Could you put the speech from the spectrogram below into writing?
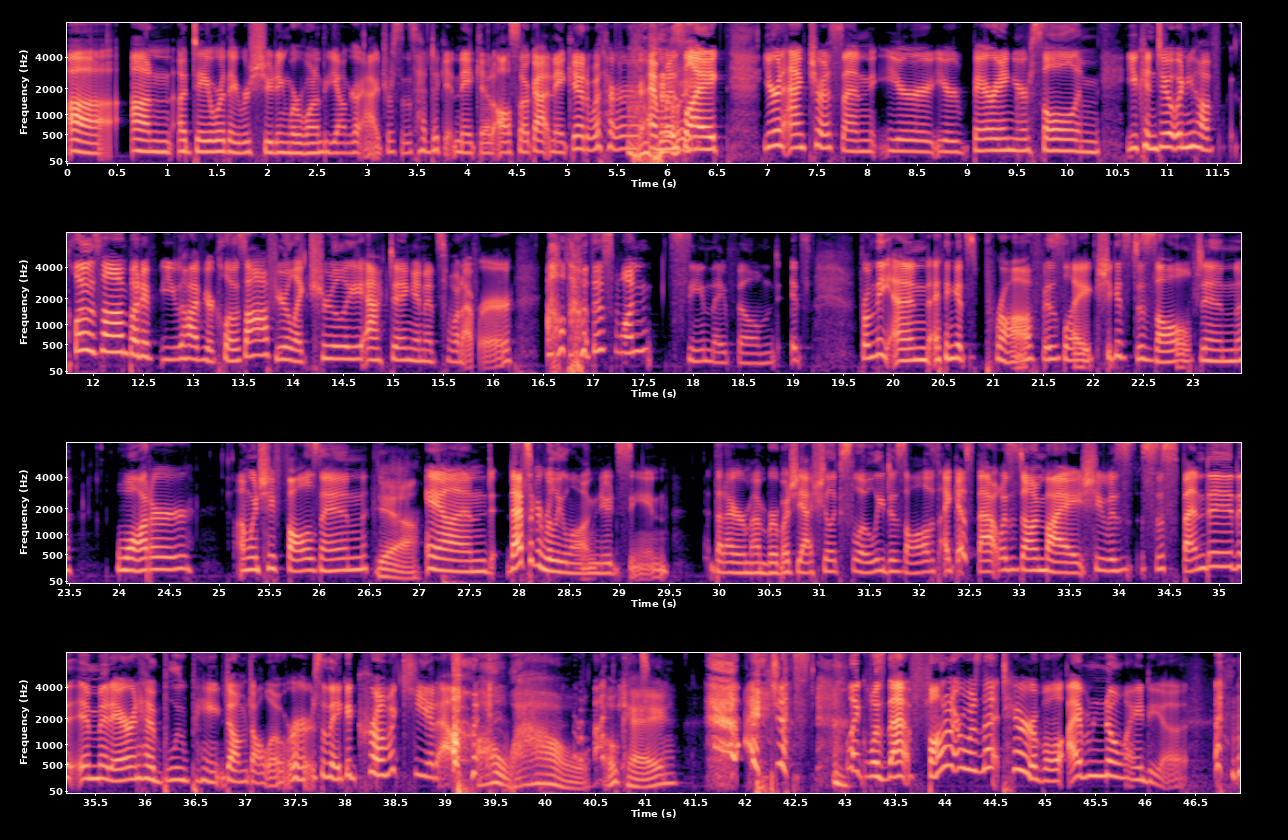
uh, on a day where they were shooting, where one of the younger actresses had to get naked, also got naked with her and was like, "You're an actress and you're you're burying your soul, and you can do it when you have clothes on, but if you have your clothes off, you're like truly acting, and it's whatever." Although this one scene they filmed, it's from the end. I think it's prof is like she gets dissolved in water um, when she falls in, Yeah. and that's like a really long nude scene that I remember. But yeah, she like slowly dissolves. I guess that was done by she was suspended in midair and had blue paint dumped all over her so they could chroma key it out. Oh wow. Okay. I just like, was that fun or was that terrible? I have no idea.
